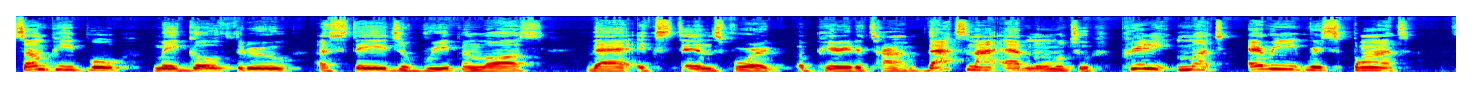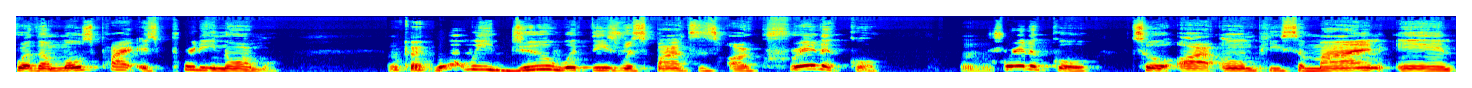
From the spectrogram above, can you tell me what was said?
Some people may go through a stage of grief and loss that extends for a, a period of time. That's not abnormal, too. Pretty much every response, for the most part, is pretty normal. Okay. What we do with these responses are critical, mm-hmm. critical to our own peace of mind and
